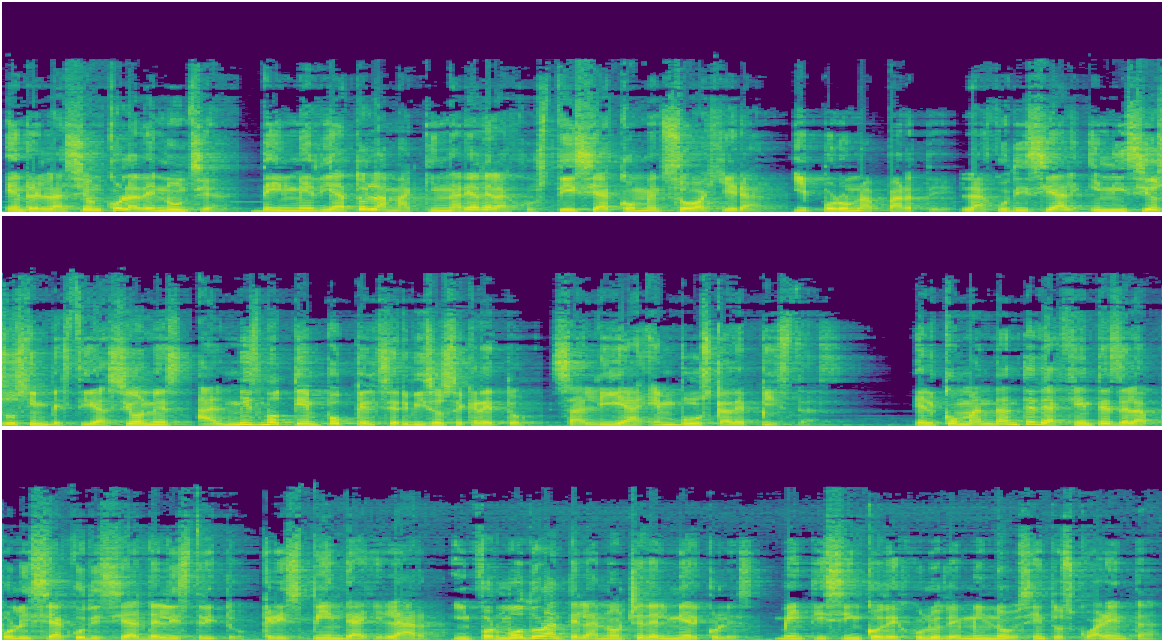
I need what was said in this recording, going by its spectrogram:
En relación con la denuncia, de inmediato la maquinaria de la justicia comenzó a girar, y por una parte, la judicial inició sus investigaciones al mismo tiempo que el servicio secreto salía en busca de pistas. El comandante de agentes de la Policía Judicial del Distrito, Crispín de Aguilar, informó durante la noche del miércoles 25 de julio de 1940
